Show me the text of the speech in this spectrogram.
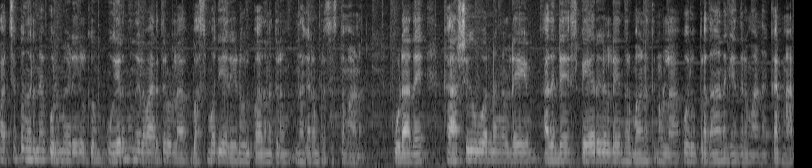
പച്ചപ്പ് നിറഞ്ഞ പുൽമേടികൾക്കും ഉയർന്ന നിലവാരത്തിലുള്ള ബസ്മതി അരിയുടെ ഉൽപ്പാദനത്തിനും നഗരം പ്രശസ്തമാണ്. കൂടാതെ കാർഷിക ഉപകരണങ്ങളുടെയും അതിന്റെ സ്പെയറുകളുടെയും നിർമ്മാണത്തിനുള്ള ഒരു പ്രധാന കേന്ദ്രമാണ് കർണാൽ.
